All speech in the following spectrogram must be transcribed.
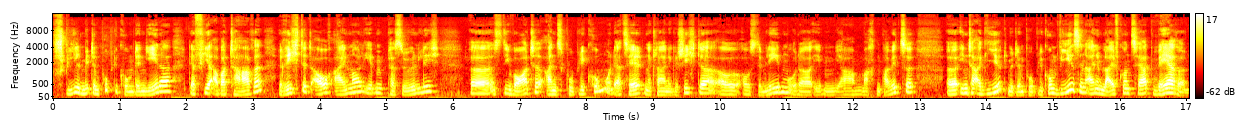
Spiel mit dem Publikum. Denn jeder der vier Avatare richtet auch einmal eben persönlich äh, die Worte ans Publikum und erzählt eine kleine Geschichte aus dem Leben oder eben ja, macht ein paar Witze, äh, interagiert mit dem Publikum, wie es in einem Live-Konzert wäre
